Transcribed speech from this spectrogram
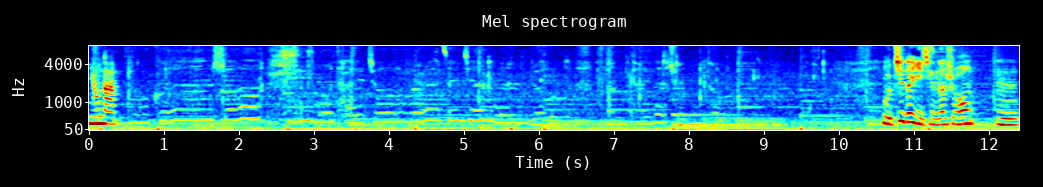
牛腩，我记得以前的时候，嗯，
